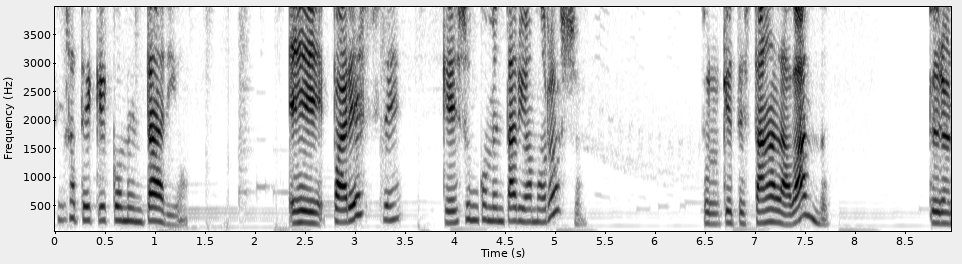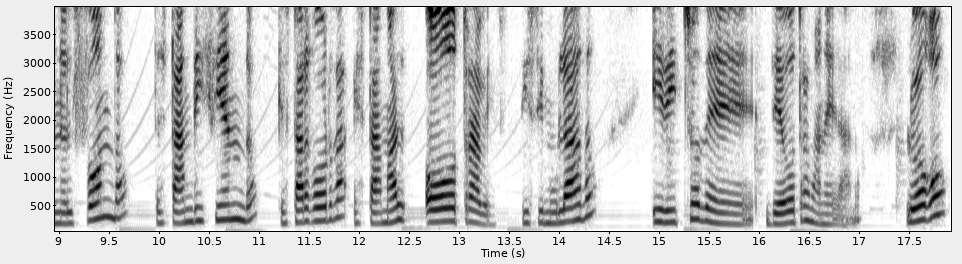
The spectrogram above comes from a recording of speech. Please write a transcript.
Fíjate qué comentario. Eh, parece que es un comentario amoroso, porque te están alabando, pero en el fondo te están diciendo que estar gorda está mal otra vez, disimulado y dicho de, de otra manera. ¿no? Luego,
